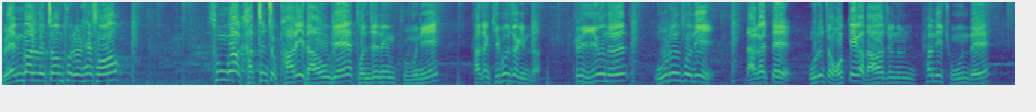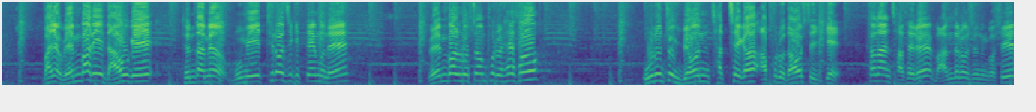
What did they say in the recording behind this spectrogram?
왼발로 점프를 해서 손과 같은 쪽 발이 나오게 던지는 부분이 가장 기본적입니다. 그 이유는 오른손이 나갈 때 오른쪽 어깨가 나와주는 편이 좋은데 만약 왼발이 나오게 된다면 몸이 틀어지기 때문에 왼발로 점프를 해서 오른쪽 면 자체가 앞으로 나올 수 있게 편한 자세를 만들어주는 것이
